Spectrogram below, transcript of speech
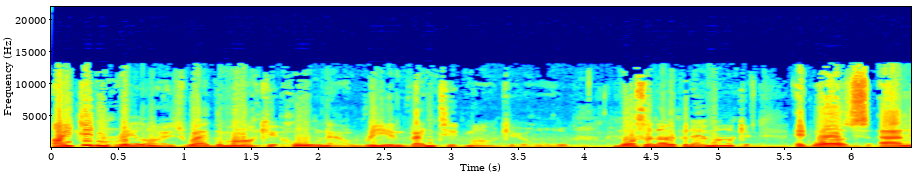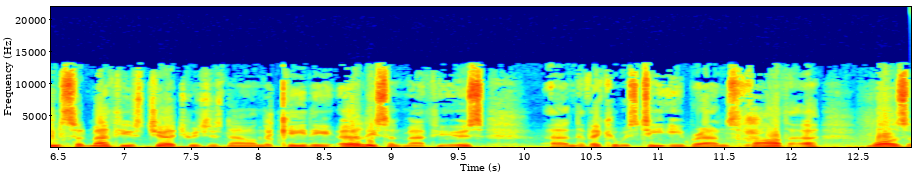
I didn't realise where the Market Hall now, reinvented Market Hall, was an open air market. It was, and St Matthew's Church, which is now on the quay, the early St Matthew's, and the vicar was T.E. Brown's father, was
